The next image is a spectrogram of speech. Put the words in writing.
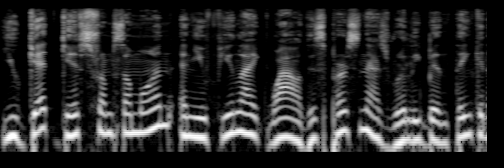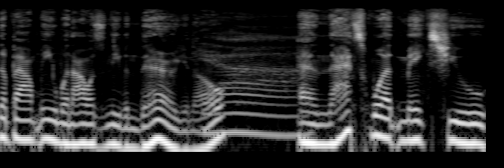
you get gifts from someone and you feel like, wow, this person has really been thinking about me when I wasn't even there, you know? Yeah. And that's what makes you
